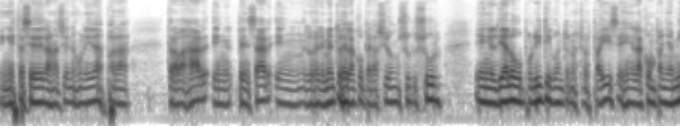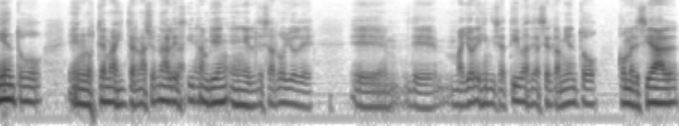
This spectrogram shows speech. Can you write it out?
esta sede de las Naciones Unidas para trabajar en pensar en los elementos de la cooperación sur-sur, en el diálogo político entre nuestros países, en el acompañamiento en los temas internacionales y también en el desarrollo de, eh, de mayores iniciativas de acercamiento comercial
